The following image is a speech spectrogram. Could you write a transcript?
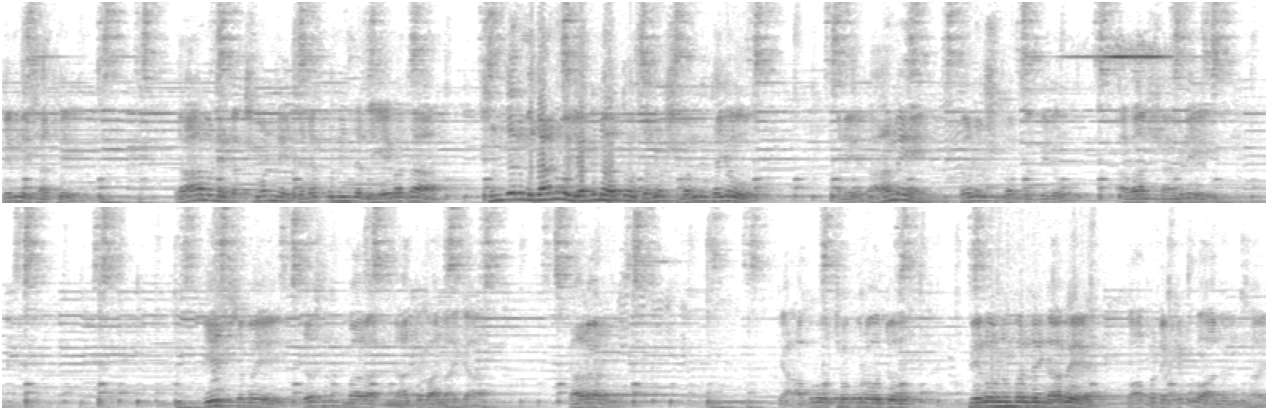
તેમની સાથે રામ અને લક્ષ્મણને જનકપુરની અંદર લઈ આવ્યા હતા. સુંદર મજાનો યજ્ઞ હતો, ધનુષ ભંગ થયો અને રામે ધનુષ ભંગ કર્યો. આ વાત સાંભળી. એ સમયે દશરથ મહારાજ નાચવા લાગ્યા. કારણ કે આપણો છોકરો જો પેલો નંબર લઈને આવે, તો આપણને કેટલો આનંદ થાય.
